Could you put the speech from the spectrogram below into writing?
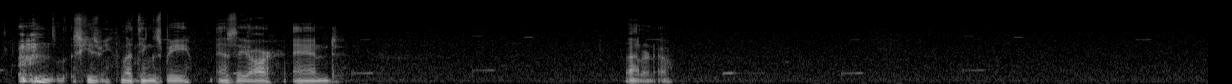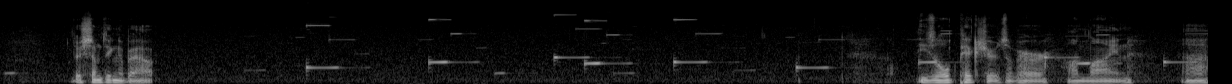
excuse me, let things be as they are and I don't know. There's something about these old pictures of her online. Uh,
